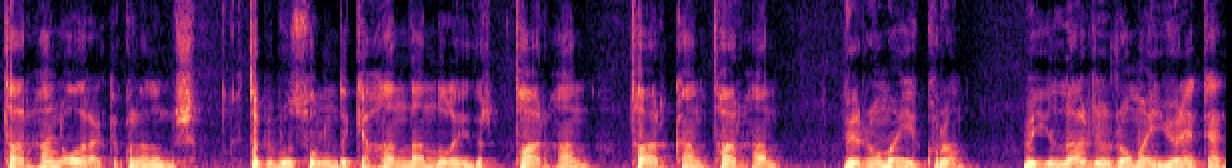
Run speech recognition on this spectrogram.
Tarhan olarak da kullanılmış. Tabi bu sonundaki handan dolayıdır. Tarhan, Tarkan, Tarhan ve Roma'yı kuran ve yıllarca Roma'yı yöneten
